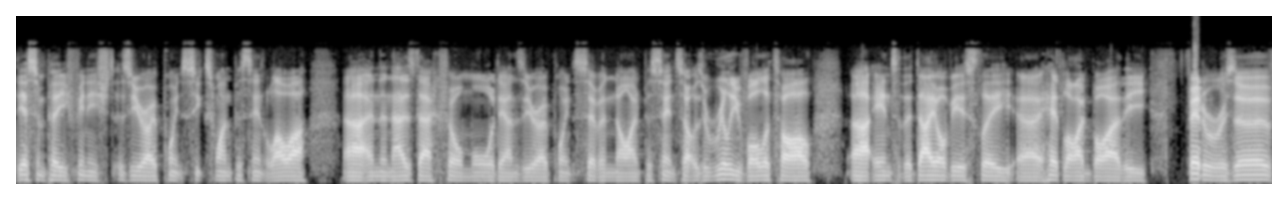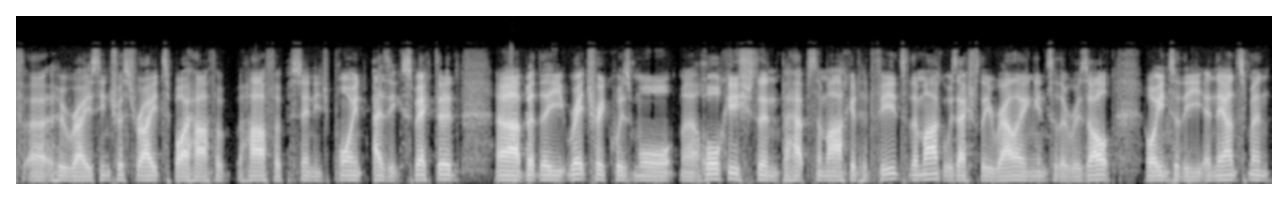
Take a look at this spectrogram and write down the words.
The S&P finished 0.61% lower, uh, and the Nasdaq fell more, down 0.79%. So it was a really volatile uh, end to the day. Obviously, uh, headlined by the Federal Reserve, uh, who raised interest rates by half a half a percentage point as expected, uh, but the rhetoric was more uh, hawkish than perhaps the market had feared. So the market was actually rallying into the result or into the announcement,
